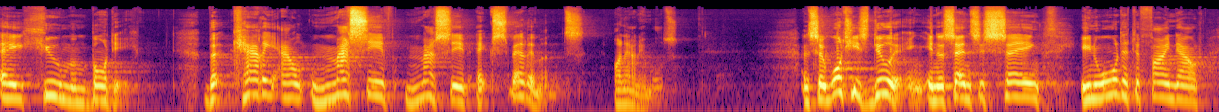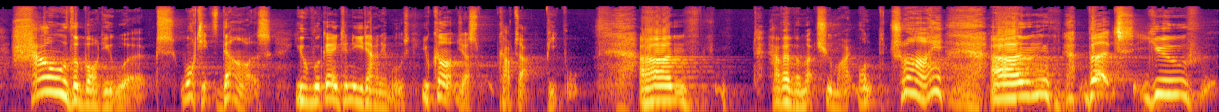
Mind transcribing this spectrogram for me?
a human body but carry out massive, massive experiments on animals. And so, what he's doing, in a sense, is saying, in order to find out how the body works, what it does, you were going to need animals. You can't just cut up people. Um, however much you might want to try. Um, but, you,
